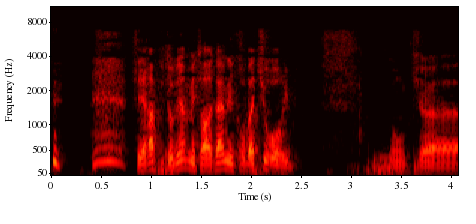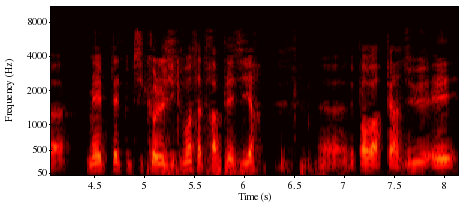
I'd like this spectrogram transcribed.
ça ira plutôt bien, mais tu auras quand même les courbatures horribles. Donc, euh, mais peut-être que psychologiquement, ça te fera plaisir euh, de ne pas avoir perdu et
